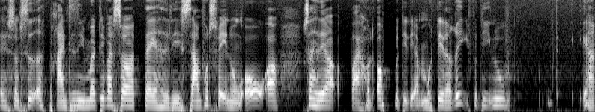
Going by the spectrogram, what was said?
øh, som sidder brændet i mig, det var så, da jeg havde læst samfundsfag nogle år, og så havde jeg bare holdt op med det der modelleri, fordi nu jeg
